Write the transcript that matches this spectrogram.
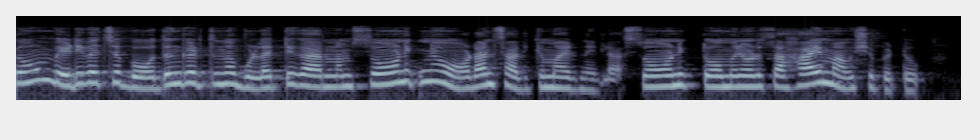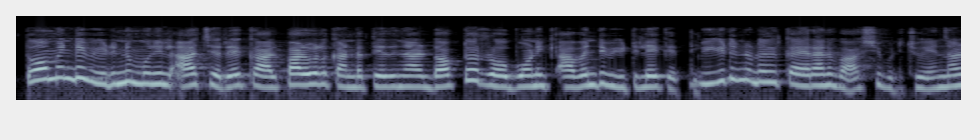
ടോം വെടിവെച്ച ബോധം കെടുത്തുന്ന ബുള്ളറ്റ് കാരണം സോണിക്കിന് ഓടാൻ സാധിക്കുമായിരുന്നില്ല. സോണിക് ടോമിനോട് സഹായം ആവശ്യപ്പെട്ടു. ടോമിന്റെ വീടിനു മുന്നിൽ ആ ചെറിയ കാൽപ്പാടുകൾ കണ്ടെത്തിയതിനാൽ ഡോക്ടർ റോബോണിക് അവന്റെ വീട്ടിലേക്കെത്തി. വീടിനുള്ളിൽ കയറാൻ വാശി പിടിച്ചു. എന്നാൽ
